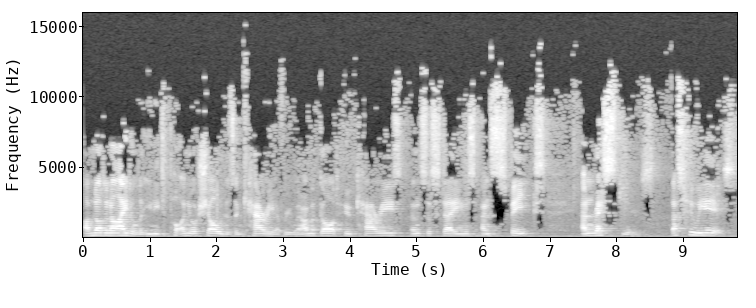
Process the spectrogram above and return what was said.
I'm not an idol that you need to put on your shoulders and carry everywhere. I'm a God who carries and sustains and speaks and rescues. That's who He is.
